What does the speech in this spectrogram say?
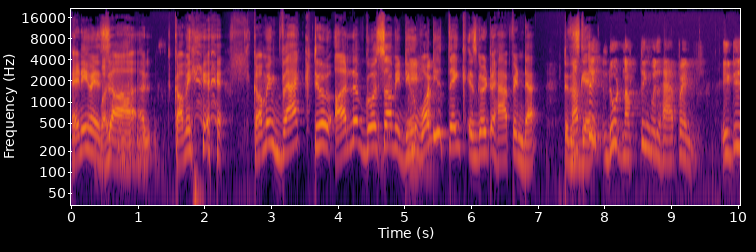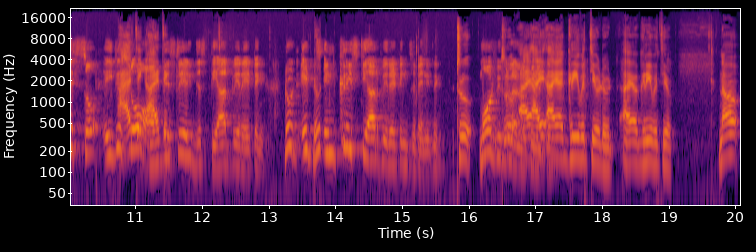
Anyways, uh, you believe this? coming coming back to Arnab Goswami, do you, what do you think is going to happen da, to this guy? Nothing, dude. Nothing will happen. It is so. It is I so think- I think- obviously just TRP rating, dude. It's increased TRP ratings if anything. True. More people True. are looking I, I, I agree with you, dude. I agree with you. Now,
